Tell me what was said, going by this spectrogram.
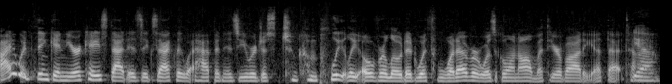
I would think in your case, that is exactly what happened: is you were just completely overloaded with whatever was going on with your body at that time. Yeah.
